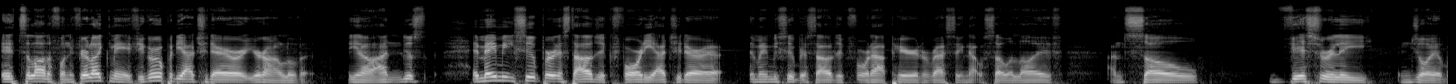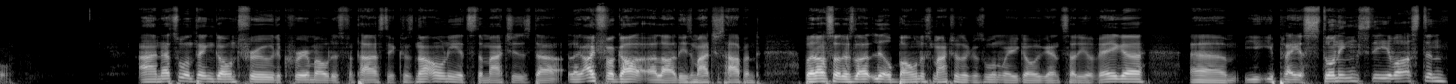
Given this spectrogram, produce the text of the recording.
It's a lot of fun. If you're like me, if you grew up with the Attitude Era, you're gonna love it. You know, and just it made me super nostalgic for the Attitude Era. It made me super nostalgic for that period of wrestling that was so alive and so viscerally enjoyable. And that's one thing going through the career mode is fantastic because not only it's the matches that like I forgot a lot of these matches happened, but also there's like little bonus matches. Like there's one where you go against Savio Vega. Um, you, you play a stunning Steve Austin.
